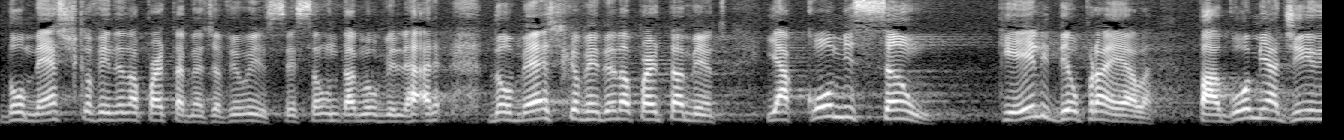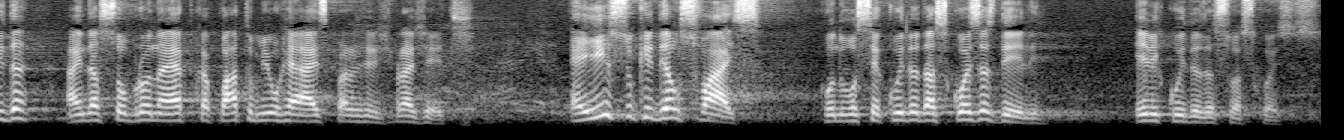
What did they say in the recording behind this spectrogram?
Doméstica vendendo apartamento, já viu isso? Vocês são da imobiliária, doméstica vendendo apartamento. E a comissão que ele deu para ela, pagou minha dívida, ainda sobrou na época 4 mil reais para a gente. É isso que Deus faz quando você cuida das coisas dele. Ele cuida das suas coisas.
